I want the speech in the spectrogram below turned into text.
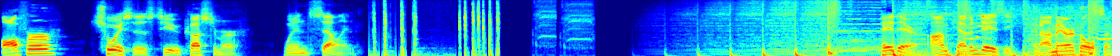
Offer choices to your customer when selling. Hey there, I'm Kevin Daisy. And I'm Eric Olson.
